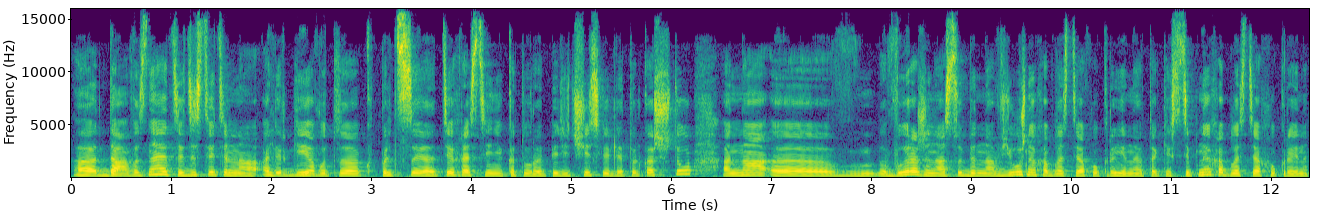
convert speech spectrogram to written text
А, Да, вы знаете, действительно, аллергия вот э, к пыльце тех растений, которые перечислили только что, она э, выражена, особенно в южных областях Украины, в таких степных областях Украины,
